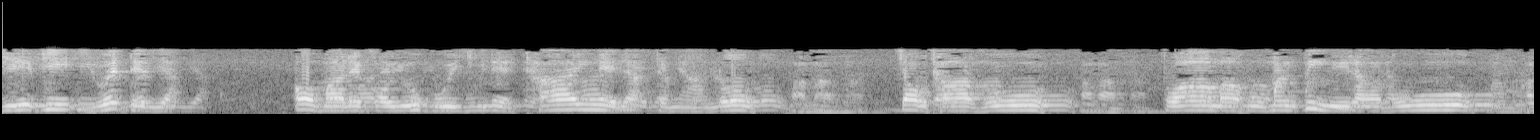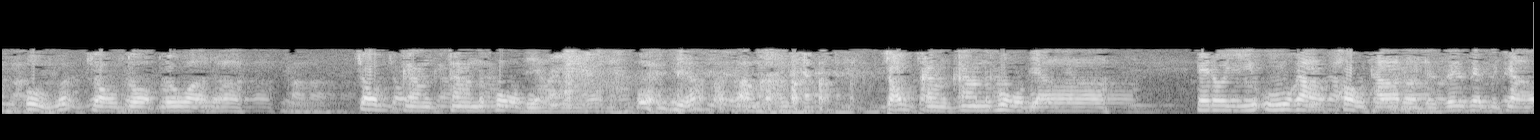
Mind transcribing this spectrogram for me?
ရေပြည့်ရွက်တယ်ဗျအောက်မှာလည်းကောက်ရုပ်ခွေကြီးနဲ့ထိုင်းနေကြတညာလုံးမှန်ပါဗျာကြောက်ထားကိုမှန်ပါဗျာသွားမှာဟိုမှန်သိနေတာကိုဟုတ်နော်ကြောက်တော့ပြောရတာမှန်ပါကြောက်ကံကံတော့ဗျာဟုတ်ဗျာကြောက်ကံကံတော့ဗျာ အဲ့တော့ရေအိုးကဖောက်ထားတော့တစ်စက်စက်မကြောက်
